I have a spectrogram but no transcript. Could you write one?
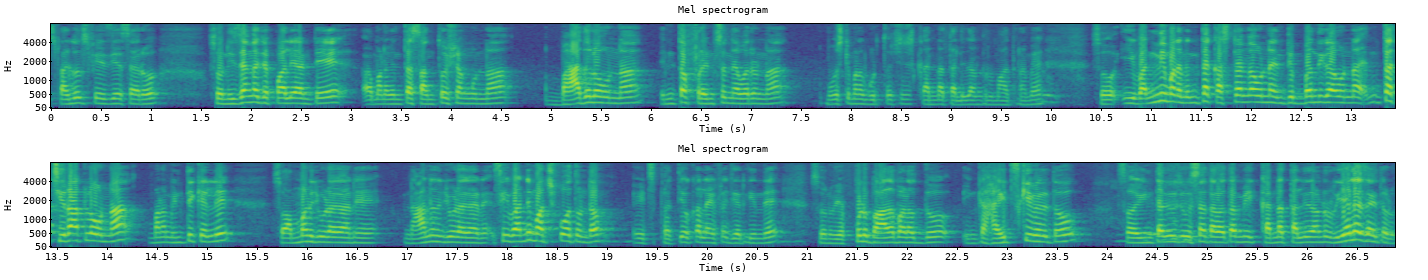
స్ట్రగుల్స్ ఫేస్ చేశారో. సో నిజంగా చెప్పాలి అంటే మనం ఎంత సంతోషంగా ఉన్నా బాధలో ఉన్నా ఎంత ఫ్రెండ్స్ ఉన్న ఎవరున్నా మోస్ట్లీ మనకు గుర్తొచ్చేసి కన్న తల్లిదండ్రులు మాత్రమే. సో ఇవన్నీ మనం ఎంత కష్టంగా ఉన్నా ఎంత ఇబ్బందిగా ఉన్నా ఎంత చిరాకులో ఉన్నా మనం ఇంటికి వెళ్ళి సో అమ్మని చూడగానే నాన్నని చూడగానే సో ఇవన్నీ మర్చిపోతుంటాం. ఇట్స్ ప్రతి ఒక్క లైఫ్లో జరిగిందే. సో నువ్వు ఎప్పుడు బాధపడొద్దు. ఇంకా హైట్స్కి వెళ్తావు. సో ఇంటర్వ్యూ చూసిన తర్వాత మీ కన్న తల్లిదండ్రులు రియలైజ్ అవుతాడు.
